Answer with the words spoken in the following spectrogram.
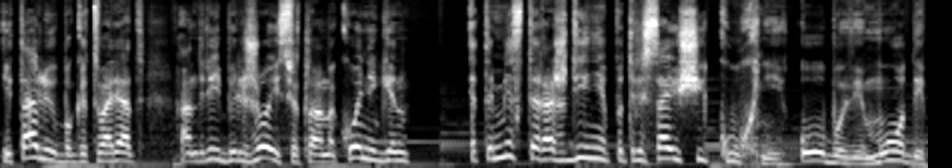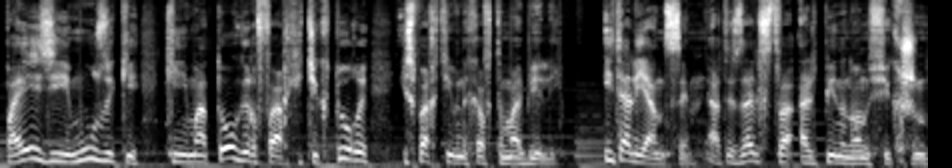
Италию боготворят Андрей Бильжо и Светлана Конеген. Это место рождения потрясающей кухни, обуви, моды, поэзии, музыки, кинематографа, архитектуры и спортивных автомобилей. «Итальянцы» от издательства «Альпина Нонфикшн».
